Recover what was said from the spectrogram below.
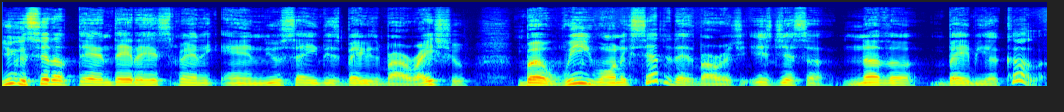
You can sit up there and date a Hispanic and you say this baby's biracial, but we won't accept it as biracial. It's just another baby of color.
